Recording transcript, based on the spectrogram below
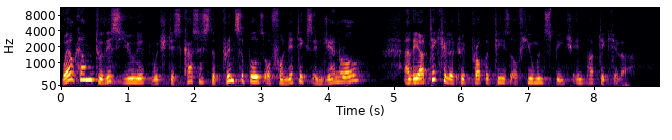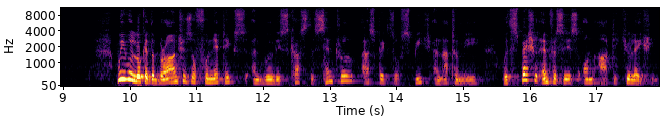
Welcome to this unit which discusses the principles of phonetics in general and the articulatory properties of human speech in particular. We will look at the branches of phonetics and will discuss the central aspects of speech anatomy with special emphasis on articulation.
